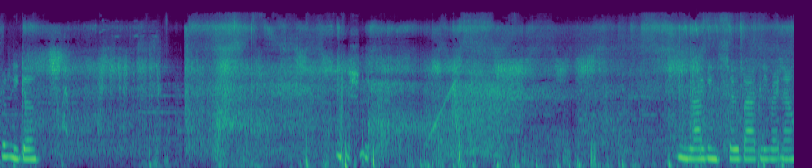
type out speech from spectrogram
Where did he go? I'm lagging so badly right now.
